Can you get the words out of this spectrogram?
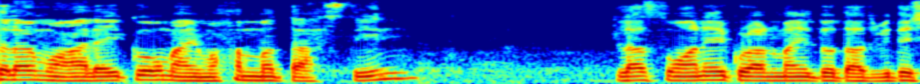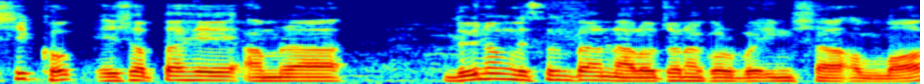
আসসালামু আলাইকুম, আমি মোহাম্মদ তাহসিন। ক্লাস ওয়ানের কোরআন মানিত তাজবিদের শিক্ষক। এই সপ্তাহে আমরা দুই নং লেসন প্ল্যান আলোচনা করব ইনশা আল্লাহ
